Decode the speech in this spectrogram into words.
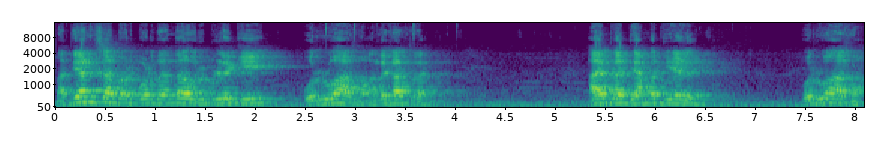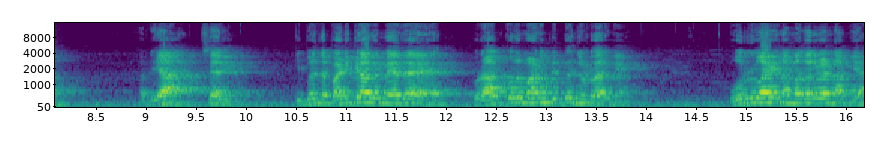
மத்தியான சாப்பாடு போடுறதா இருந்தால் ஒரு பிள்ளைக்கு ஒரு ரூபா ஆகும் அந்த காலத்தில். ஆயிரத்தி தொள்ளாயிரத்தி ஐம்பத்தி ஏழு. ஒரு ரூபா ஆகும். அப்படியா? சரி. இப்போ இந்த படிக்காத மேத ஒரு அற்புதமான திட்டம் சொல்கிறாருங்க ஒரு ரூபாய் நம்ம தர வேண்டாம்யா.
